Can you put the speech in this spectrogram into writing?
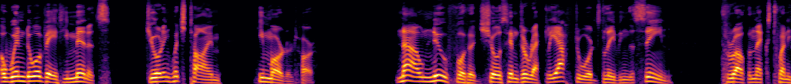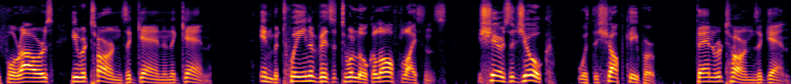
a window of 80 minutes, during which time he murdered her. Now, new footage shows him directly afterwards leaving the scene. Throughout the next 24 hours, he returns again and again. In between, a visit to a local off licence, shares a joke with the shopkeeper, then returns again.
